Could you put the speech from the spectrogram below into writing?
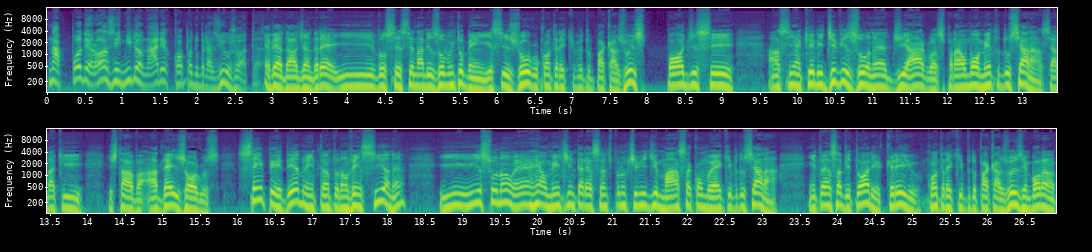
na poderosa e milionária Copa do Brasil, Jota. É verdade, André, e você sinalizou muito bem. Esse jogo contra a equipe do Pacajus pode ser assim aquele divisor, né, de águas para o momento do Ceará. Ceará que estava há 10 jogos sem perder, no entanto não vencia, né? E isso não é realmente interessante para um time de massa como é a equipe do Ceará. Então essa vitória, creio, contra a equipe do Pacajus, embora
